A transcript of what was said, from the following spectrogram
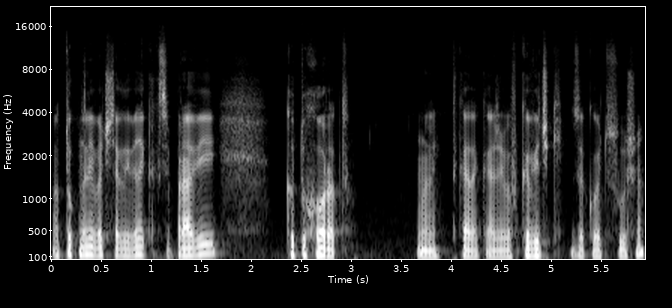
А тук нали, вече сега да видя как се прави като хората нали, така да кажа, в кавички, за който слуша.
